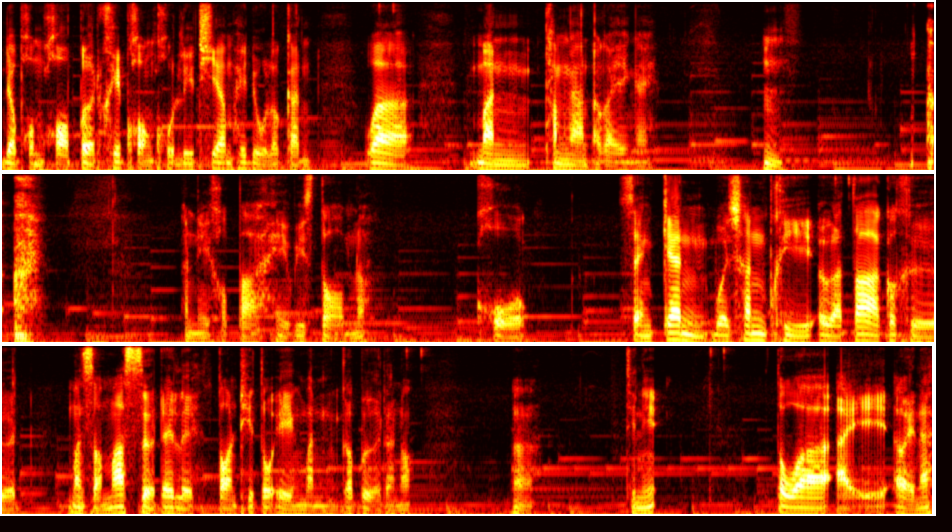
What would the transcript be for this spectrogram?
เดี๋ยวผมขอเปิดคลิปของคุณลิเทียมให้ดูแล้วกัน ว่ามันทำงานอะไรยังไง อืม อันนี้เขาปา Heavy Storm เนาะโคกแซงเกนเวอร์ชันพรีเออร์ตาก็คือ มันสามารถเสิร์ชได้เลย ตอนที่ตัวเองมันระเบิดอะเนาะเออทีนี้ตัวไอเอะไรนะ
